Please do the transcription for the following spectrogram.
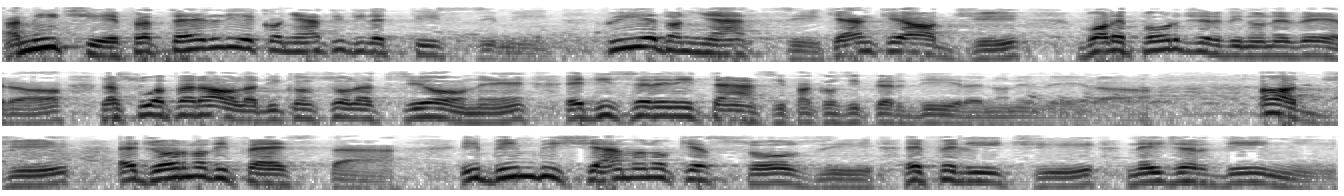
Amici e fratelli e cognati dilettissimi, qui è Dognazzi che anche oggi vuole porgervi, non è vero, la sua parola di consolazione e di serenità, si fa così per dire, non è vero. Oggi è giorno di festa, i bimbi sciamano chiassosi e felici nei giardini,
